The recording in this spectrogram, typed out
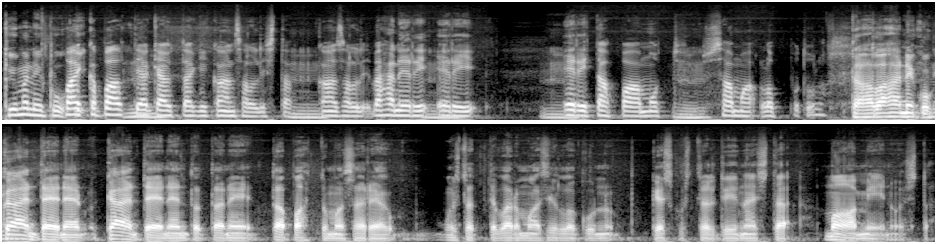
kyllä mä niin kuin, Vaikka Baltia mm, käyttääkin kansallista, mm, kansalli, vähän eri, mm, eri, mm, eri tapaa, mutta mm. sama lopputulos. Tämä on vähän niin kuin käänteinen, käänteinen tota niin, tapahtumasarja muistatte varmaan silloin, kun keskusteltiin näistä maamiinoista.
